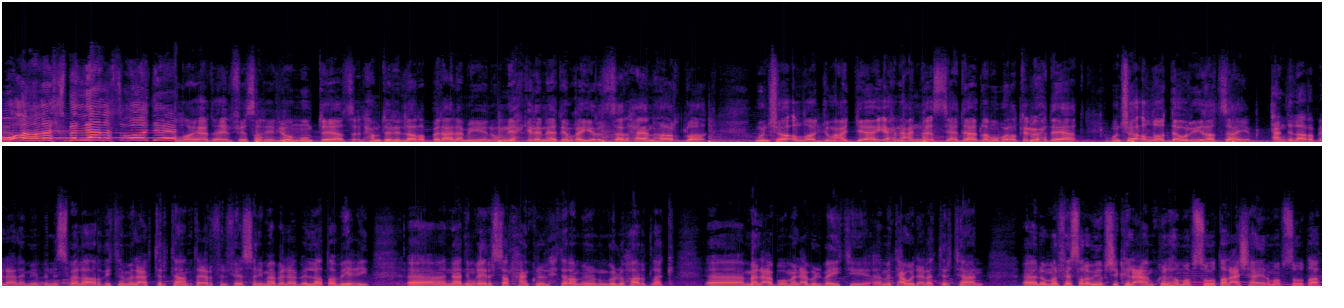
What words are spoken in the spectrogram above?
وغش بالليله سعودي. والله أداء الفيصلي اليوم ممتاز الحمد لله رب العالمين. وبنحكي لنادي مغير السرحان hard luck. وإن شاء الله الجمعة الجاي إحنا عندنا استعداد لمباراة الوحدات وإن شاء الله الدوري لا تزايم. الحمد لله رب العالمين. بالنسبة لأرضية الملعب ترتان تعرف الفيصلي ما بيلعب إلا طبيعي. آه نادي مغير السرحان كل الاحترام انه نقول له هارد لك آه ملعبه ملعبه البيتي آه متعود على الترتان. آه الأمة الفيصلوية بشكل عام كلها مبسوطة العشاير مبسوطة.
